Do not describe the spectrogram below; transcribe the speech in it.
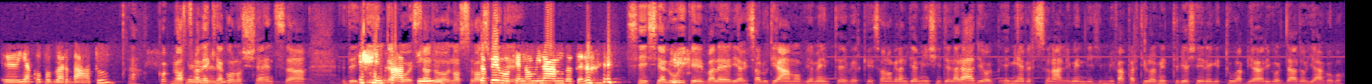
eh, Jacopo Barbato. Ah, nostra vecchia conoscenza degli Indago, è stato nostro ospite. Sapevo che nominandotelo. sì, sia lui che Valeria, che salutiamo ovviamente perché sono grandi amici della radio e miei personali, quindi mi fa particolarmente piacere che tu abbia ricordato Jacopo.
